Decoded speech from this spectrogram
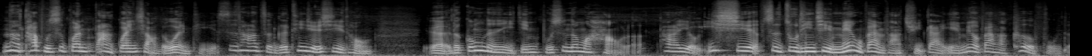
那他不是关大关小的问题，是他整个听觉系统。呃的功能已经不是那么好了，它有一些是助听器没有办法取代，也没有办法克服的。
